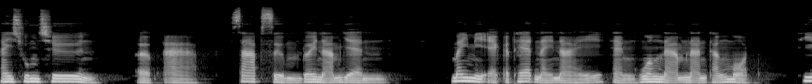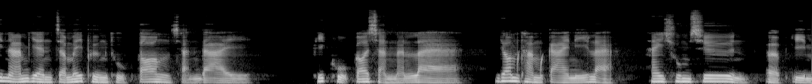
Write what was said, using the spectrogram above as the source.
ให้ชุ่มชื่น เอิบอาบซาบซึมด้วยน้ำเย็น ไม่มีเอกเทศไหนๆแห่งห่วงน้ำนั้นทั้งหมด ที่น้ำเย็นจะไม่พึงถูกต้องฉันใด พิกขุก็ฉันนั้นแล ย่อมทำกายนี้แหละ ให้ชุ่มชื่น เอิบอิ่ม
